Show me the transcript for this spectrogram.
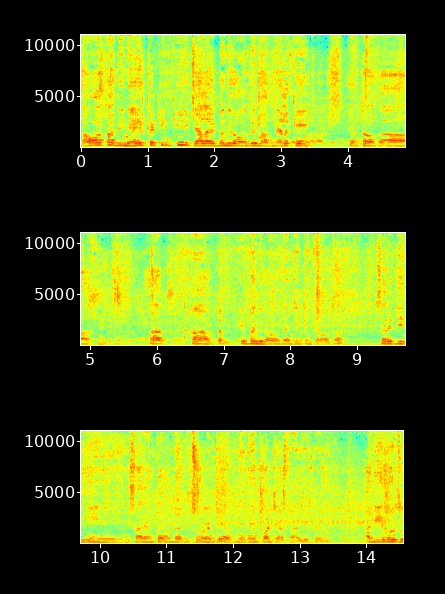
తర్వాత దీని హెయిర్ కటింగ్కి చాలా ఇబ్బందిగా ఉంది. మాకు నెలకి ఎంత ఒక ఇబ్బందిగా ఉందని చెప్పిన తర్వాత సరే దీన్ని సార్ ఎంత వద్ద అది చూడండి అది నేను ఏర్పాటు చేస్తానని చెప్పాను అది ఈరోజు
